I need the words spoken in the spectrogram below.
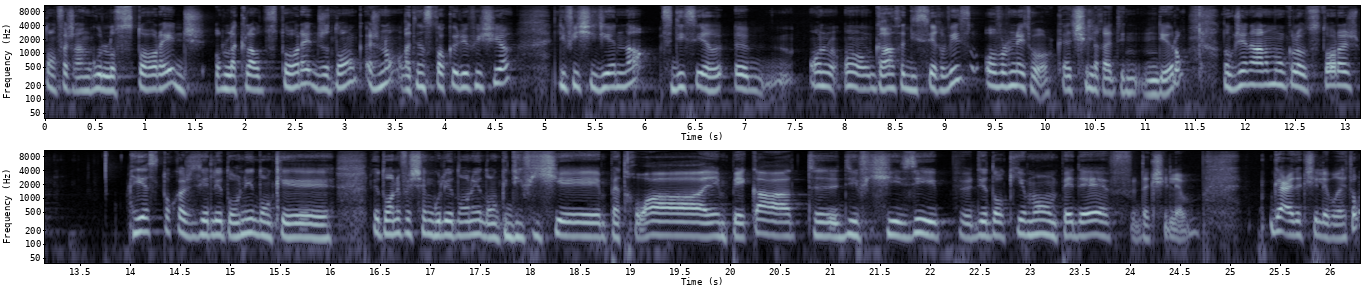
donc فاش غنقولوا storage ولا cloud storage donc أشنو؟ غادي نستوكي les fichiers les fichiers ديالنا في des ser غراس des services over network هادشي اللي غادي نديرو. donc généralement cloud storage هي stockage ديال les données donc les données فاش نقول les données donc des fichiers MP 3 MP 4 des fichiers zip des documents PDF داكشي اللي كاع داكشي اللي بغيتو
